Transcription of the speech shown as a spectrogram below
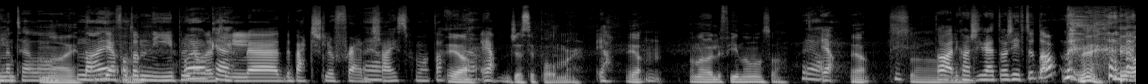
Limentel Nei. De har fått en ny programleder oh, okay. til uh, The Bachelor franchise, på en måte. Ja, Ja. Jesse Palmer. Ja. Ja. Han er veldig fin, han også. Ja. Ja. Ja. Da er det kanskje greit å skifte ut, da. ja,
